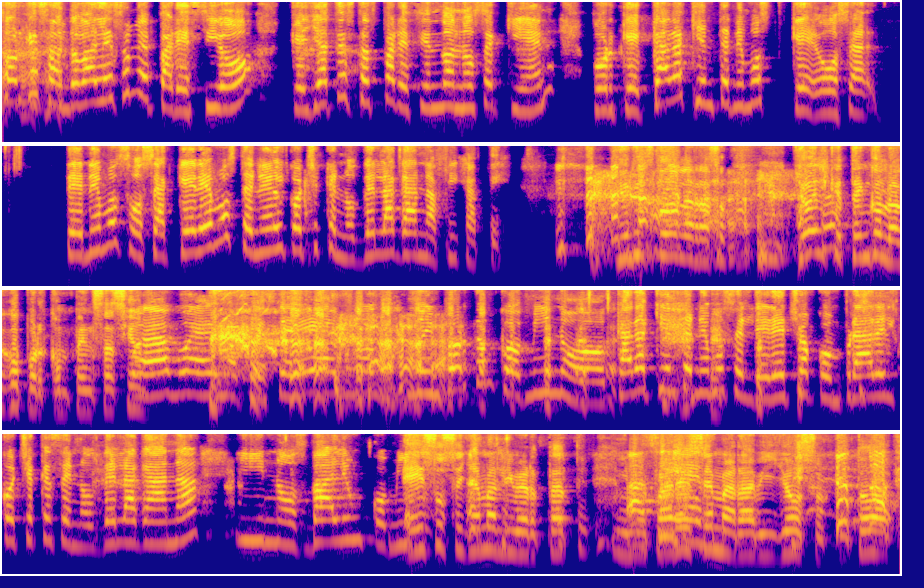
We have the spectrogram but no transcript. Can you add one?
Jorge Sandoval, eso me pareció que ya te estás pareciendo a no sé quién, porque cada quien tenemos que, o sea, tenemos, o sea, queremos tener el coche que nos dé la gana, fíjate. Tienes toda la razón. Yo el que tengo lo hago por compensación. Ah, bueno, que sea, no, no importa un comino. Cada quien tenemos el derecho a comprar el coche que se nos dé la gana y nos vale un comino. Eso se llama libertad y me Así parece es. maravilloso que, toda- que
